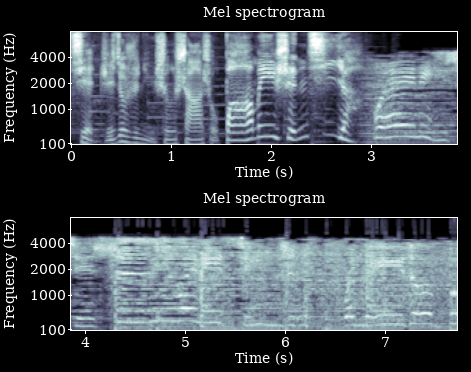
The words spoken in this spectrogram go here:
简直就是女生杀手，把妹神器呀！为你写诗，为你静止，为你做不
